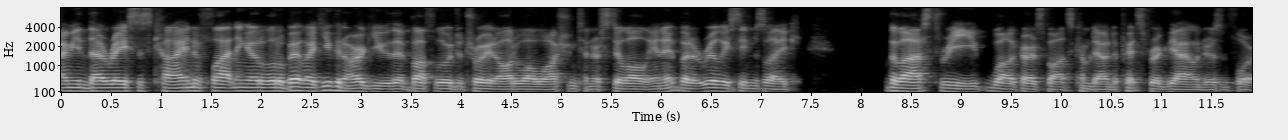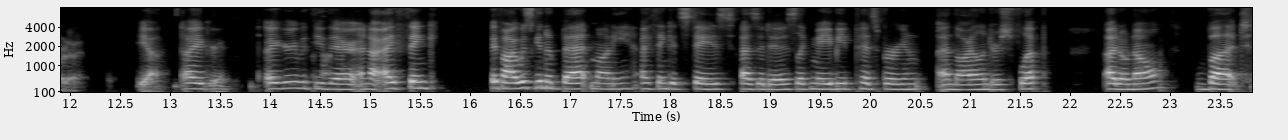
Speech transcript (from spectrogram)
I mean, that race is kind of flattening out a little bit. Like you can argue that Buffalo, Detroit, Ottawa, Washington are still all in it, but it really seems like the last three wildcard spots come down to Pittsburgh, the Islanders, and Florida. Yeah, I agree. I agree with you there. And I, I think if I was gonna bet money, I think it stays as it is. Like maybe Pittsburgh and, and the Islanders flip. I don't know. But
